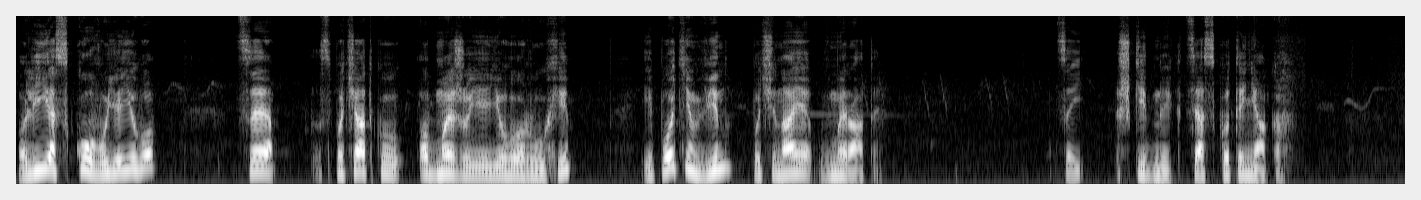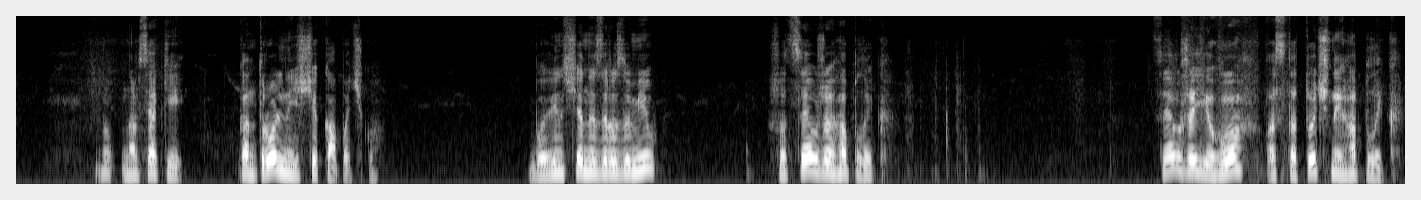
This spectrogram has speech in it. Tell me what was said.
Олія сковує його. Це спочатку обмежує його рухи, і потім він починає вмирати. Цей шкідник, ця скотиняка. Ну, на всякий контрольний ще капочку. Бо він ще не зрозумів, що це вже гаплик. Це вже його остаточний гаплик.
